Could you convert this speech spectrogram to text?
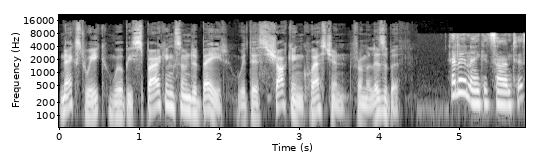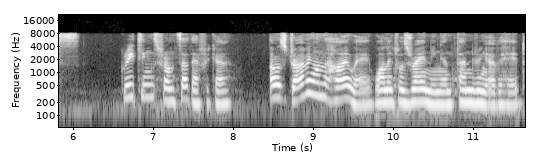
Next week, we'll be sparking some debate with this shocking question from Elizabeth. Hello, naked scientists. Greetings from South Africa. I was driving on the highway while it was raining and thundering overhead.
